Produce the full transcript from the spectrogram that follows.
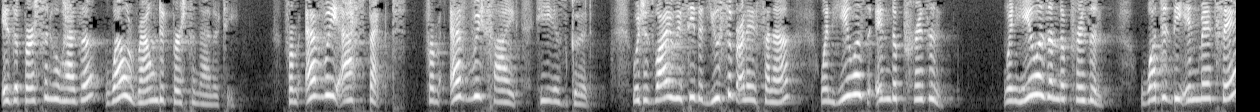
is a person who has a well-rounded personality. From every aspect, from every side, he is good. Which is why we see that Yusuf alayhi when he was in the prison, when he was in the prison, what did the inmates say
